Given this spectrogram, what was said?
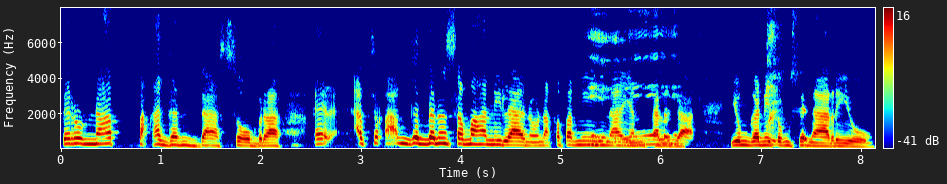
Pero napakaganda, sobra. At saka ang ganda ng samahan nila, no, nakapanghihinayang Oo. talaga yung ganitong senaryo.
